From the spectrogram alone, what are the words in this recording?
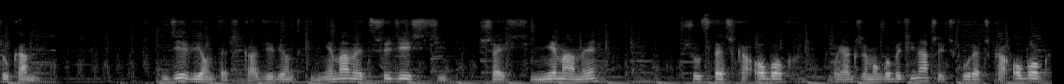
Szukamy. Dziewiąteczka, dziewiątki nie mamy. 36 nie mamy. Szósteczka obok, bo jakże mogło być inaczej? Czwóreczka obok.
